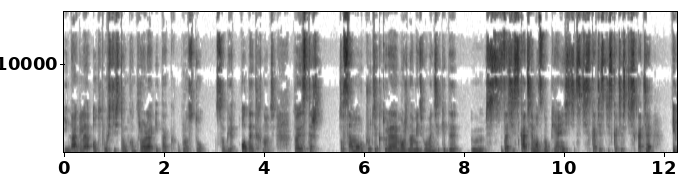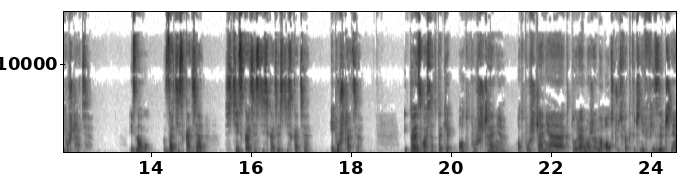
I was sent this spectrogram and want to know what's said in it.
i nagle odpuścić tą kontrolę i tak po prostu sobie odetchnąć. To jest też to samo uczucie, które można mieć w momencie, kiedy Mm, zaciskacie mocno pięść, ściskacie, ściskacie, ściskacie i puszczacie. I znowu zaciskacie, ściskacie, ściskacie, ściskacie i puszczacie. I to jest właśnie to takie odpuszczenie. Odpuszczenie, które możemy odczuć faktycznie fizycznie,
